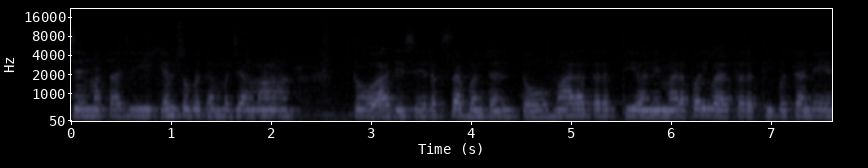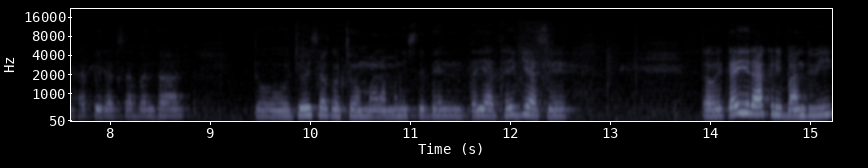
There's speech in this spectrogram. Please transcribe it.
જય માતાજી કેમ છો બધા મજામાં? તો આજે છે રક્ષાબંધન તો મારા તરફથી અને મારા પરિવાર તરફથી બધાને હેપી રક્ષાબંધન. તો જોઈ શકો છો મારા મનીષબેન તૈયાર થઈ ગયા છે. તો હવે કઈ રાખડી બાંધવી?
